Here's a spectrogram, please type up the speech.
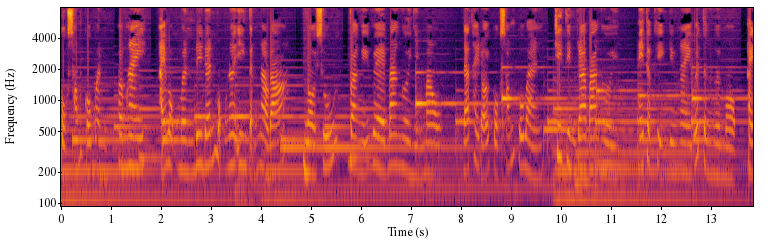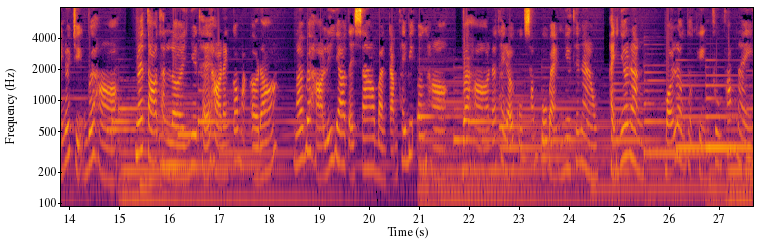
cuộc sống của mình. Hôm nay, hãy một mình đi đến một nơi yên tĩnh nào đó, ngồi xuống và nghĩ về ba người nhiệm màu đã thay đổi cuộc sống của bạn. Khi tìm ra ba người, hãy thực hiện điều này với từng người một. Hãy nói chuyện với họ. Nói to thành lời như thể họ đang có mặt ở đó nói với họ lý do tại sao bạn cảm thấy biết ơn họ và họ đã thay đổi cuộc sống của bạn như thế nào hãy nhớ rằng, mỗi lần thực hiện phương pháp này,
